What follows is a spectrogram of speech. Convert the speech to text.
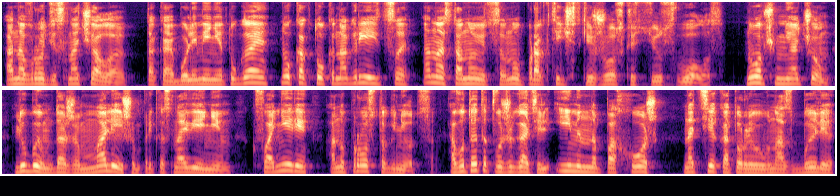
она вроде сначала такая более-менее тугая, но как только нагреется, она становится, ну, практически жесткостью с волос. Ну, в общем, ни о чем. Любым, даже малейшим прикосновением к фанере оно просто гнется. А вот этот выжигатель именно похож на те, которые у нас были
